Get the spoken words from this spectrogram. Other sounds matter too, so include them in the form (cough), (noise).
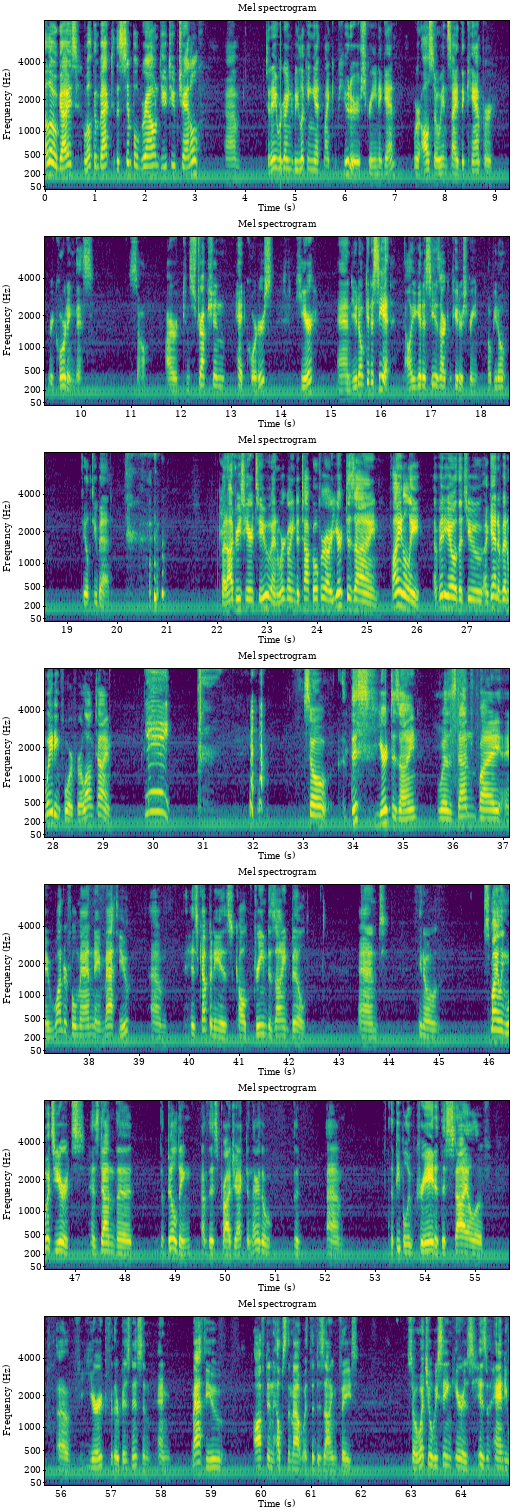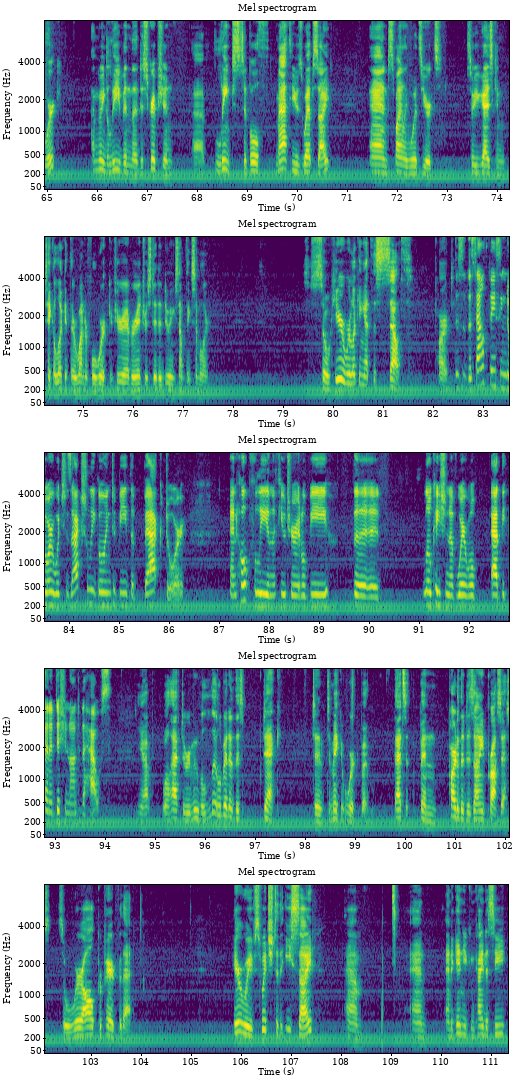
Hello guys, welcome back to the Simple Ground YouTube channel. Um, today we're going to be looking at my computer screen again. We're also inside the camper recording this. So, our construction headquarters here, and you don't get to see it. All you get to see is our computer screen. Hope you don't feel too bad. (laughs) but Audrey's here too, and we're going to talk over our yurt design. Finally, a video that you, again, have been waiting for for a long time. Yay! So, this yurt design was done by a wonderful man named Matthew. Um, his company is called Dream Design Build. And, you know, Smiling Woods Yurts has done the the building of this project, and they're the the um, the people who've created this style of of yurt for their business, and and Matthew often helps them out with the design phase. So what you'll be seeing here is his handiwork. I'm going to leave in the description uh, links to both Matthew's website and Smiling Woods Yurts, so you guys can take a look at their wonderful work if you're ever interested in doing something similar. So here we're looking at the south part. This is the south facing door, which is actually going to be the back door. And hopefully in the future it'll be the location of where we'll add the, an addition onto the house. Yep, we'll have to remove a little bit of this deck to, to make it work, but that's been part of the design process, so we're all prepared for that. Here we've switched to the east side, um, and and again you can kind of see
